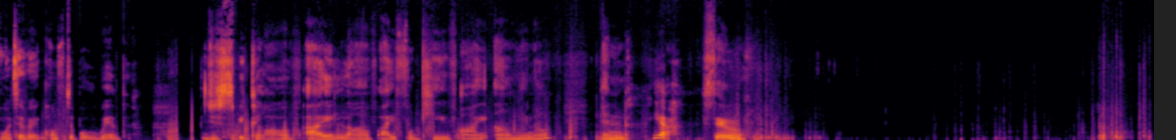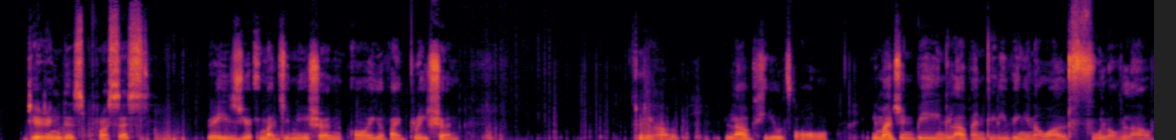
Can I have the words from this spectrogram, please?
whatever you're comfortable with just speak love i love i forgive i am you know and yeah so during this process raise your imagination or your vibration. To love. Love heals all. Imagine being love and living in a world full of love.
